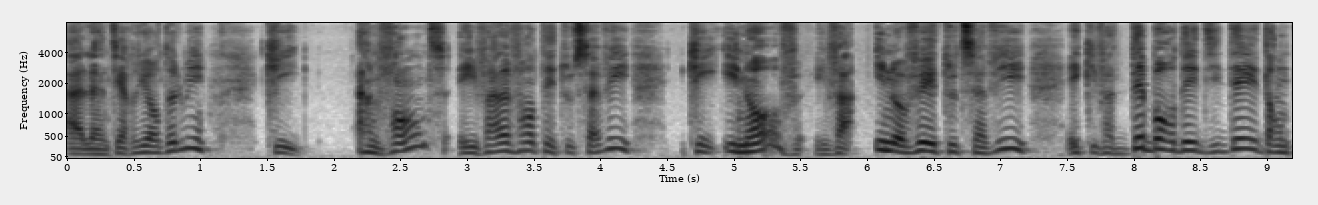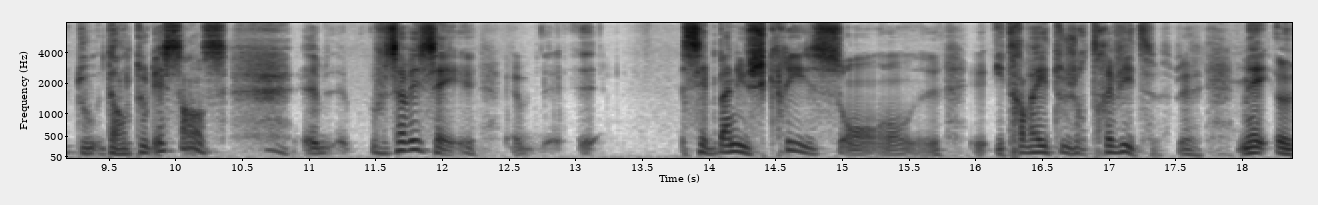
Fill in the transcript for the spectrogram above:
à l'intérieur de lui, qui invente et il va inventer toute sa vie, qui innove, il va innover toute sa vie et qui va déborder d'idées dans, tout- dans tous les sens. Euh, Vous savez, c'est euh, ces manuscrits sont, euh, ils travaillaient toujours très vite, mais euh,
